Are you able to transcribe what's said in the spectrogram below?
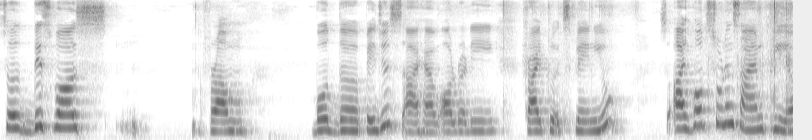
so this was from both the pages. I have already tried to explain you. So i hope students i am clear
